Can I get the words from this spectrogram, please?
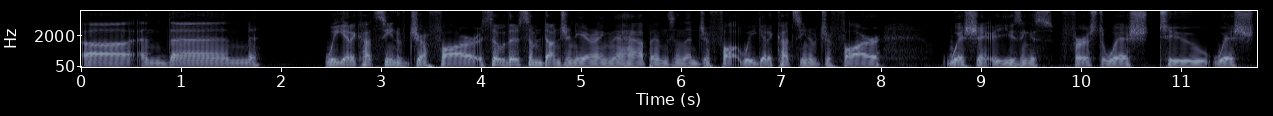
Uh and then we get a cutscene of Jafar. So there's some dungeoneering that happens, and then Jafar. We get a cutscene of Jafar wishing, using his first wish to wish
